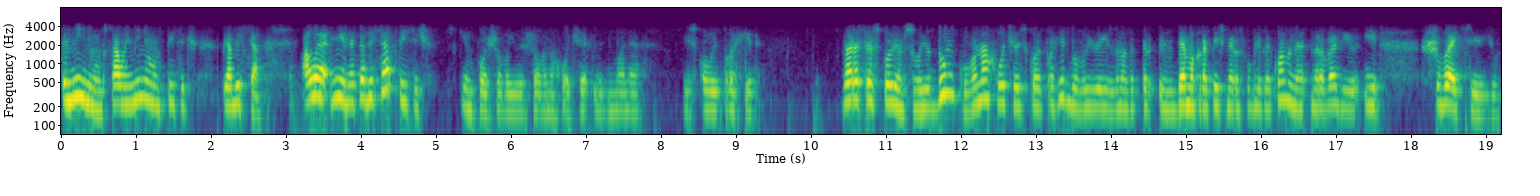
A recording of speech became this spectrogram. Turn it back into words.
це мінімум, самий мінімум тисяч п'ятдесят. Але ні, не 50 тисяч, з ким Польща воює, що вона хоче від мене військовий прохід. Зараз розповім свою думку. Вона хоче військовий прохід, бо воює з Демократичною Республікою Конго, Норвегією і Швецією.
